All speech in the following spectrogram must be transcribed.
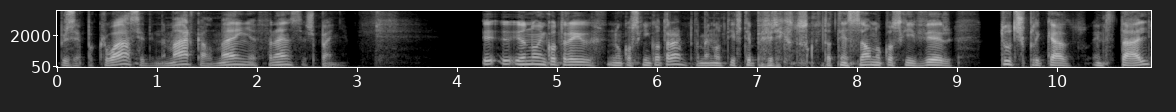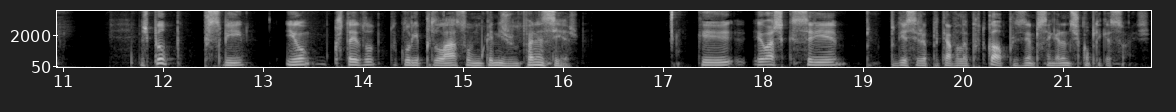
Por exemplo, a Croácia, a Dinamarca, a Alemanha, a França, a Espanha. Eu não encontrei, não consegui encontrar, também não tive tempo para ver aquilo com muita atenção, não consegui ver tudo explicado em detalhe, mas pelo que percebi, eu gostei do, do que li por lá sobre o mecanismo francês, que eu acho que seria, podia ser aplicável a Portugal, por exemplo, sem grandes complicações.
